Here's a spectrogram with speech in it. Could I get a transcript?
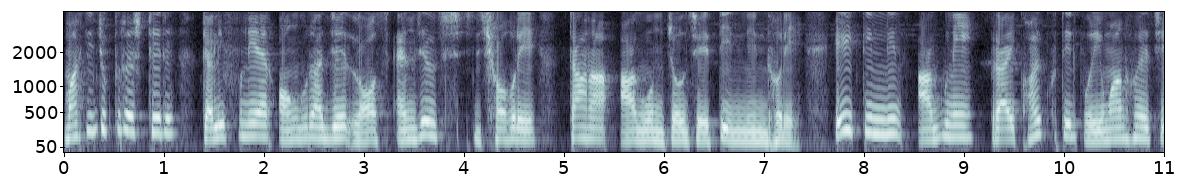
মার্কিন যুক্তরাষ্ট্রের ক্যালিফোর্নিয়ার অঙ্গরাজ্যে লস অ্যাঞ্জেলস শহরে টানা আগুন চলছে তিন দিন ধরে। এই তিন দিন আগুনে প্রায় ক্ষয়ক্ষতির পরিমাণ হয়েছে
